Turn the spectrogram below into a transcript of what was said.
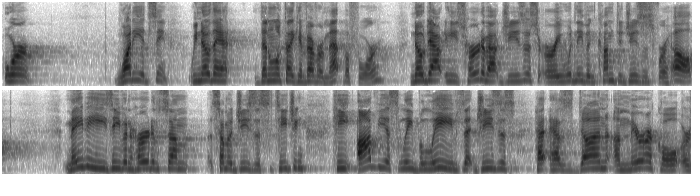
or what he had seen. We know they didn't look like they've ever met before. No doubt he's heard about Jesus, or he wouldn't even come to Jesus for help. Maybe he's even heard of some, some of Jesus' teaching. He obviously believes that Jesus ha- has done a miracle, or,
